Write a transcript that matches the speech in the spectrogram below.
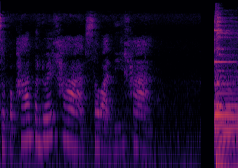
สุขภาพกันด้วยค่ะ สวัสดีค่ะ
